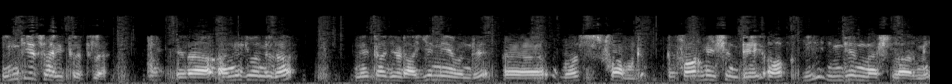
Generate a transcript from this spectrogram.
இந்திய சரித்திரத்துல. ஏன்னா, அன்னைக்கு வந்துதான் நேதாஜியோட ஐஎன்ஏ வந்து was formed formation day of the Indian National Army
